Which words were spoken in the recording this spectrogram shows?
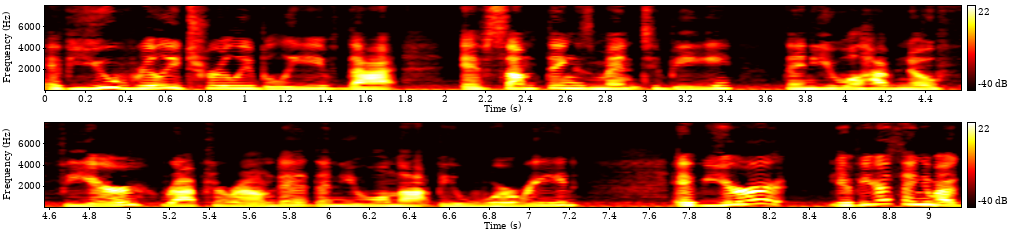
If you really truly believe that if something's meant to be, then you will have no fear wrapped around it, then you will not be worried. If you're if you're thinking about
